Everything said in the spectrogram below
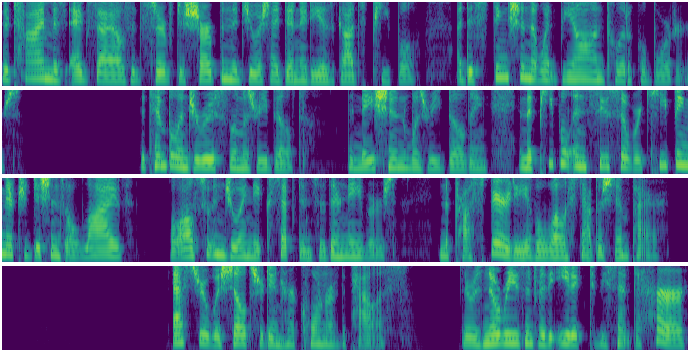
Their time as exiles had served to sharpen the Jewish identity as God's people, a distinction that went beyond political borders. The temple in Jerusalem was rebuilt, the nation was rebuilding, and the people in Susa were keeping their traditions alive while also enjoying the acceptance of their neighbors and the prosperity of a well established empire. Esther was sheltered in her corner of the palace. There was no reason for the edict to be sent to her,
